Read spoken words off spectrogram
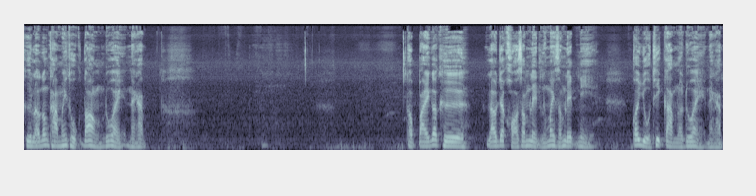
คือเราต้องทำให้ถูกต้องด้วยนะครับ ต่อไปก็คือ เราจะขอสำเร็จหรือไม่สำเร็จนี่ ก็อยู่ที่กรรมเราด้วยนะครับ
